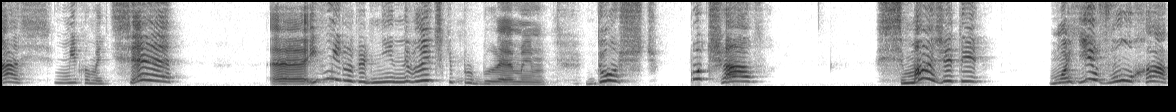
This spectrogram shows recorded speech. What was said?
вас, мікомече. Е, і в мене тут одні невеличкі проблеми. Дощ почав смажити мої вуха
